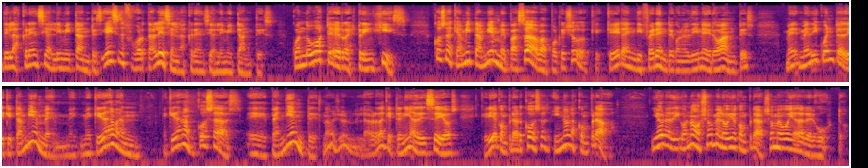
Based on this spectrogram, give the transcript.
de las creencias limitantes. Y ahí se fortalecen las creencias limitantes. Cuando vos te restringís Cosa que a mí también me pasaba, porque yo, que, era indiferente con el dinero antes, me, di cuenta de que también me, quedaban, me quedaban cosas eh, pendientes, ¿no? Yo la verdad que tenía deseos, quería comprar cosas y no las compraba. Y ahora digo, no, yo me lo voy a comprar, yo me voy a dar el gusto.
